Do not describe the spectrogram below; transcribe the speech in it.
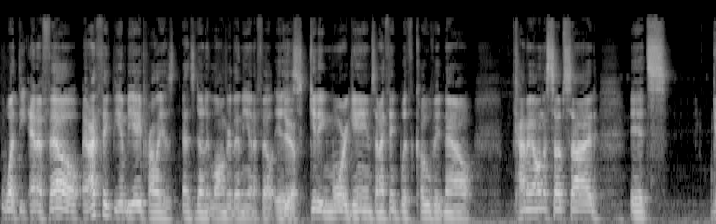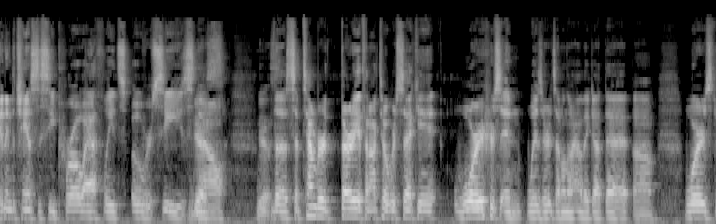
what the NFL and I think the NBA probably has has done it longer than the NFL is Yeah. getting more games, and I think with COVID now, kind of on the sub side, it's getting the chance to see pro athletes overseas Yes. now Yes. the September 30th and October 2nd Warriors and Wizards. I don't know how they got that. Um, Warriors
